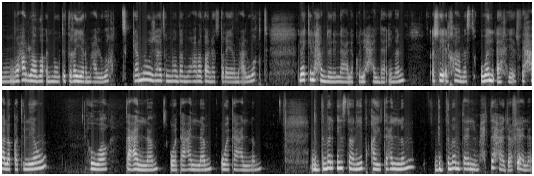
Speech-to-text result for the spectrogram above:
معرضة أنه تتغير مع الوقت كم وجهات النظر معرضة أنها تتغير مع الوقت. لكن الحمد لله على كل حال دائما. الشيء الخامس والأخير في حلقة اليوم هو تعلم وتعلم وتعلم. قد ما الإنسان يبقى يتعلم قد ما متعلم حتى حاجة فعلا.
